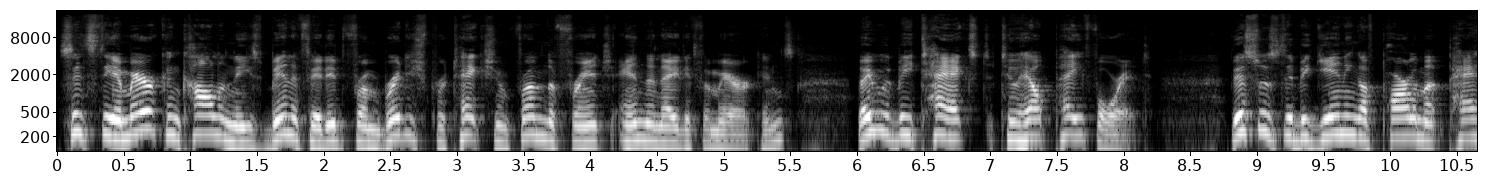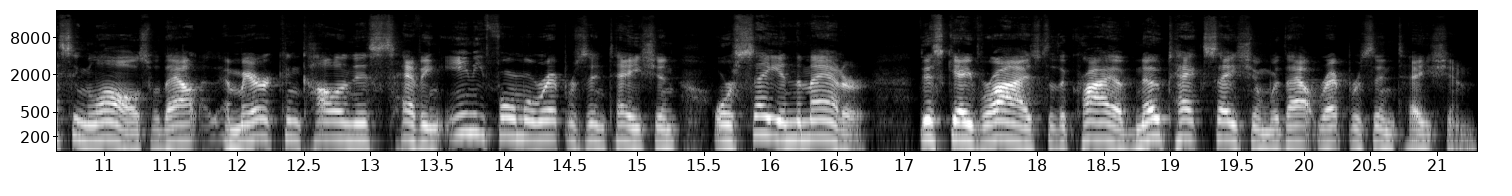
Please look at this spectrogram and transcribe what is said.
Since the American colonies benefited from British protection from the French and the Native Americans, they would be taxed to help pay for it. This was the beginning of Parliament passing laws without American colonists having any formal representation or say in the matter. This gave rise to the cry of no taxation without representation.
